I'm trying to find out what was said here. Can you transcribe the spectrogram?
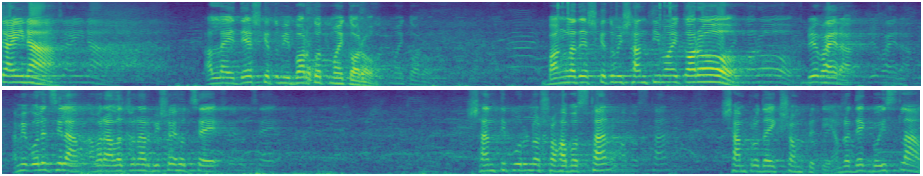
চাই না? আল্লাহ, এই দেশকে তুমি বরকতময় করো। বাংলাদেশকে তুমি শান্তিময় করো। প্রিয় ভাইরা, আমি বলেছিলাম, আমার আলোচনার বিষয় হচ্ছে শান্তিপূর্ণ সহাবস্থান সাম্প্রদায়িক সম্প্রীতি আমরা দেখব ইসলাম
